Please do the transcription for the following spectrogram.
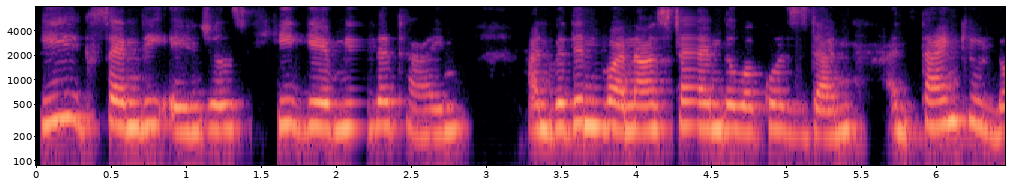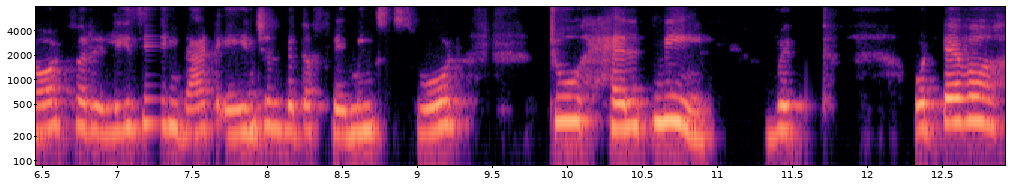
He sent the angels, He gave me the time. And within one hour's time, the work was done. And thank you, Lord, for releasing that angel with the flaming sword to help me with whatever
